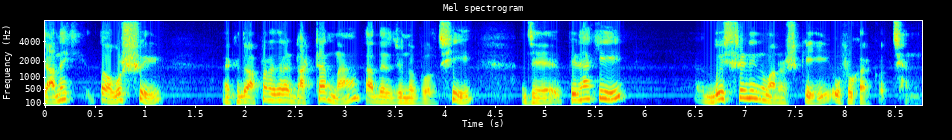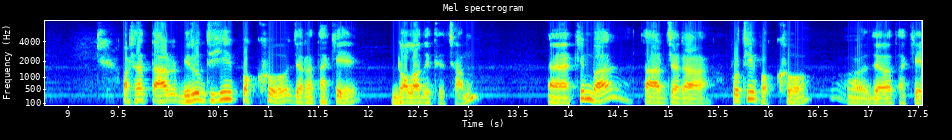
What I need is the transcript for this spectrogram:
জানে তো অবশ্যই কিন্তু আপনারা যারা ডাক্তার না তাদের জন্য বলছি যে পিনাকি দুই শ্রেণির মানুষকেই উপকার করছেন। অর্থাৎ তার বিরোধী পক্ষ যারা তাকে ডলা দিতে চান কিংবা তার যারা প্রতিপক্ষ যারা তাকে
